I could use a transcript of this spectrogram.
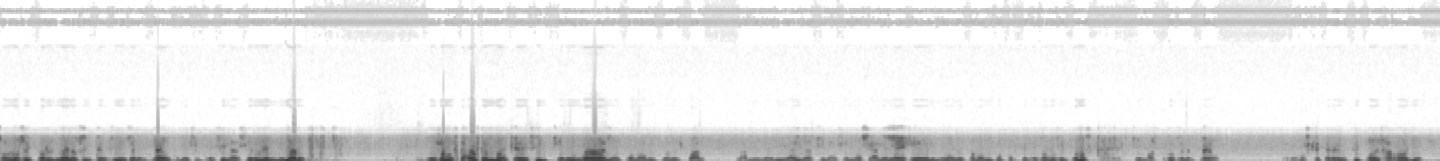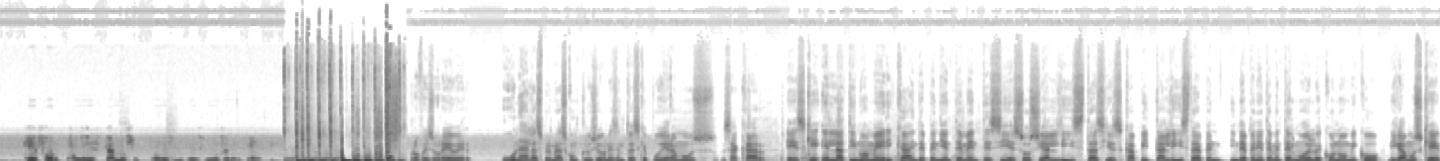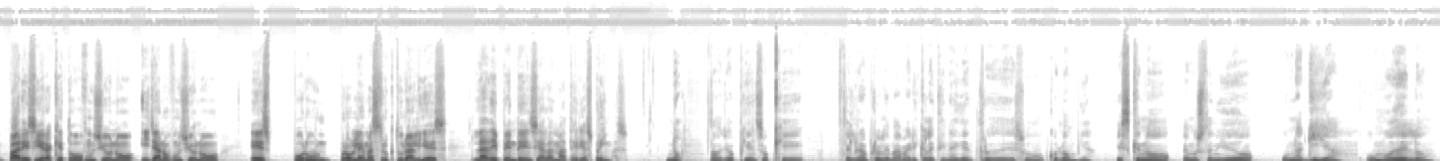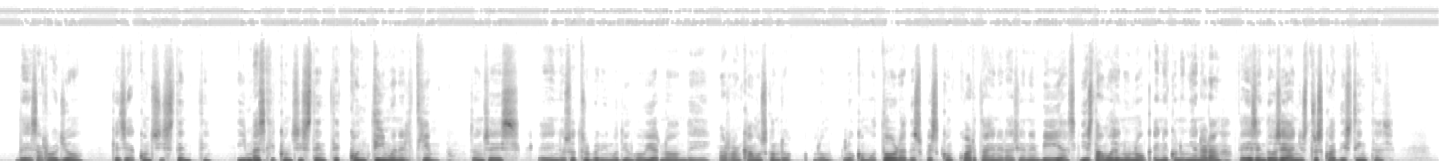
son los sectores menos intensivos en empleo, como el sector financiero y el minero. Entonces el Estado tendría que decir, quiere un modelo económico en el cual la minería y las finanzas no sean el eje del modelo económico porque no son los sectores que más producen empleo. Tenemos que tener un tipo de desarrollo que fortalezca los sectores intensivos en empleo. Profesor Eber, una de las primeras conclusiones entonces que pudiéramos sacar es que en Latinoamérica, independientemente si es socialista, si es capitalista, independientemente del modelo económico, digamos que pareciera que todo funcionó y ya no funcionó es por un problema estructural y es la dependencia a las materias primas. No, no, yo pienso que el gran problema de América Latina y dentro de eso Colombia es que no hemos tenido una guía, un modelo de desarrollo que sea consistente y más que consistente, continuo en el tiempo. Entonces, eh, nosotros venimos de un gobierno donde arrancamos con lo locomotoras, después con cuarta generación en vías y estamos en, uno, en economía naranja. Entonces, en 12 años, tres cosas distintas.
